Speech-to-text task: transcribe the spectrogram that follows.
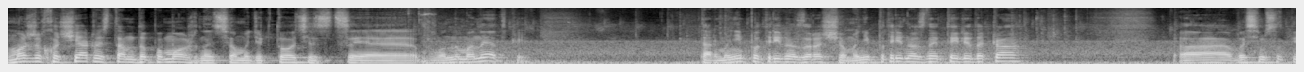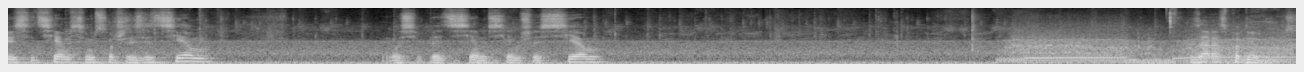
Може, хоч якось там допоможе на цьому тіктоці, це монетки. Так, мені потрібно зараз що? Мені потрібно знайти рідака. А, 857, 767. 857, 767. Зараз подивимось.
